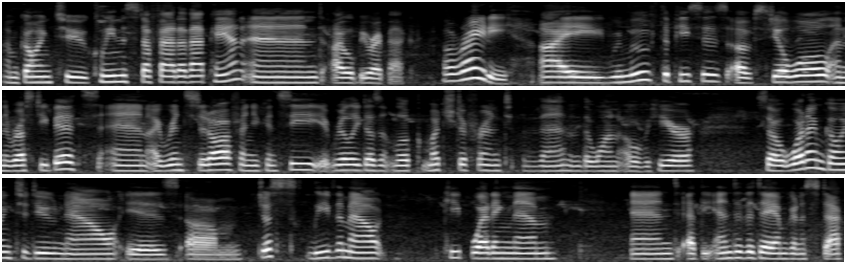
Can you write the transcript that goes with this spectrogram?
I'm going to clean the stuff out of that pan and I will be right back. Alrighty, I removed the pieces of steel wool and the rusty bits and I rinsed it off and you can see it really doesn't look much different than the one over here. So what I'm going to do now is um, just leave them out, keep wetting them, and at the end of the day I'm going to stack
